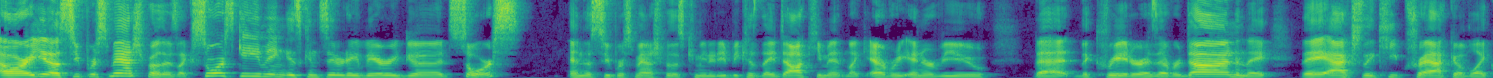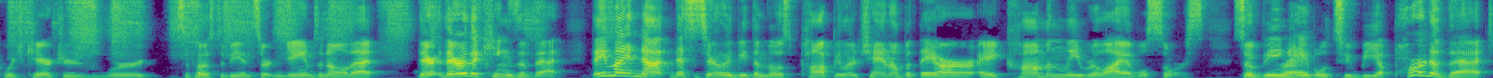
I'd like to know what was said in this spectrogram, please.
Or, you know, Super Smash Brothers. Like Source Gaming is considered a very good source in the Super Smash Brothers community because they document like every interview that the creator has ever done and they they actually keep track of like which characters were supposed to be in certain games and all that. They're they're the kings of that. They might not necessarily be the most popular channel, but they are a commonly reliable source. So being Right. able to be a part of that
